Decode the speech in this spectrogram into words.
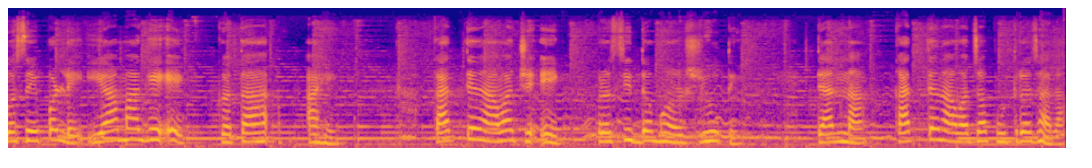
कसे पडले यामागे एक कथा आहे. कात्य नावाचे एक प्रसिद्ध महर्षी होते. त्यांना कात्य नावाचा पुत्र झाला.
